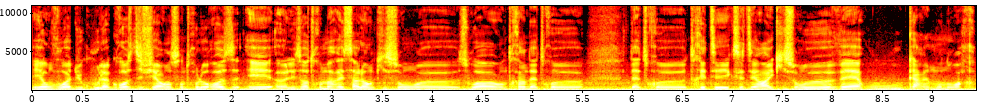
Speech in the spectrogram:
Et on voit du coup la grosse différence entre le rose et euh, les autres marais salants qui sont euh, soit en train d'être d'être traités, etc. et qui sont eux verts ou carrément noirs.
